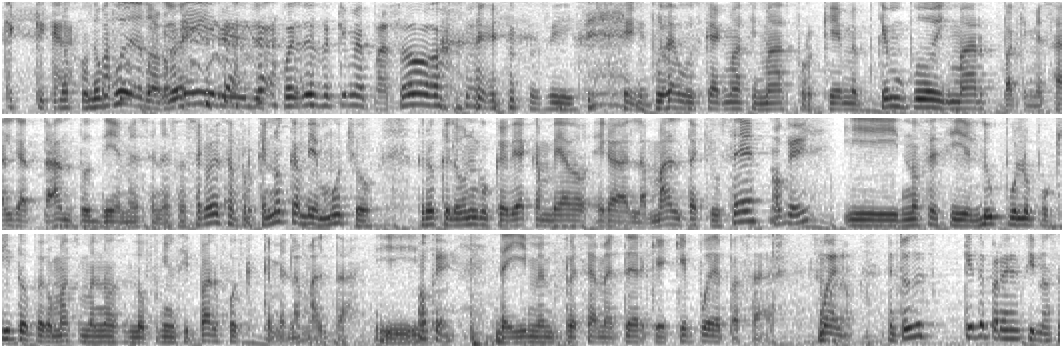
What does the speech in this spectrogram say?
¿qué, qué no, no pasó? pude dormir después de eso, ¿qué me pasó? Eso sí, Sí, me puse a buscar más y más por qué me, qué me pudo ir mal para que me salga tanto DMS en esa cerveza, porque no cambié mucho. Creo que lo único que había cambiado era la malta que usé. Ok. Y no sé si el lúpulo poquito, pero más o menos lo principal fue que cambié la malta. Y okay. de ahí me empecé a meter que qué puede pasar. Bueno, entonces, ¿qué te parece si nos,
